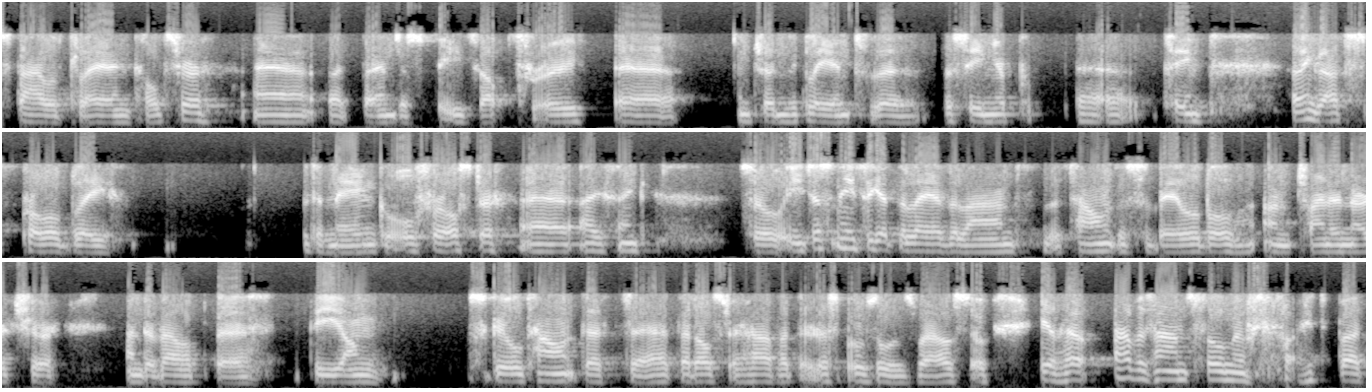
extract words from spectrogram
style of play and culture uh, that then just feeds up through uh, intrinsically into the, the senior uh, team. I think that's probably the main goal for Ulster, uh, I think. So he just needs to get the lay of the land, the talent that's available, and trying to nurture and develop the the young school talent that uh, that Ulster have at their disposal as well. So he'll have, have his hands full, no doubt. But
